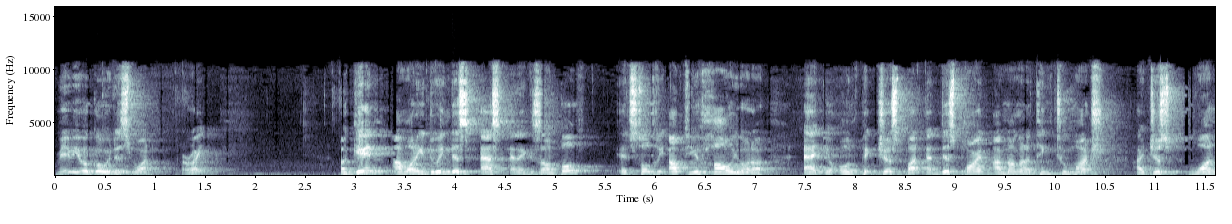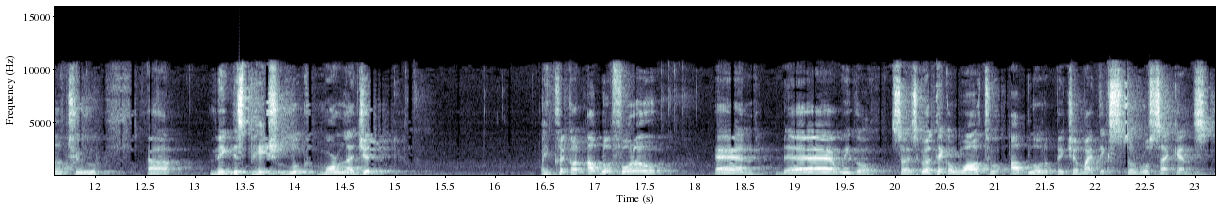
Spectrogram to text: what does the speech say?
Maybe we'll go with this one, all right? Again, I'm only doing this as an example. It's totally up to you how you wanna add your own pictures but at this point I'm not going to think too much. I just want to uh, make this page look more legit. And click on upload photo and there we go. So it's going to take a while to upload a picture. It might take several seconds.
